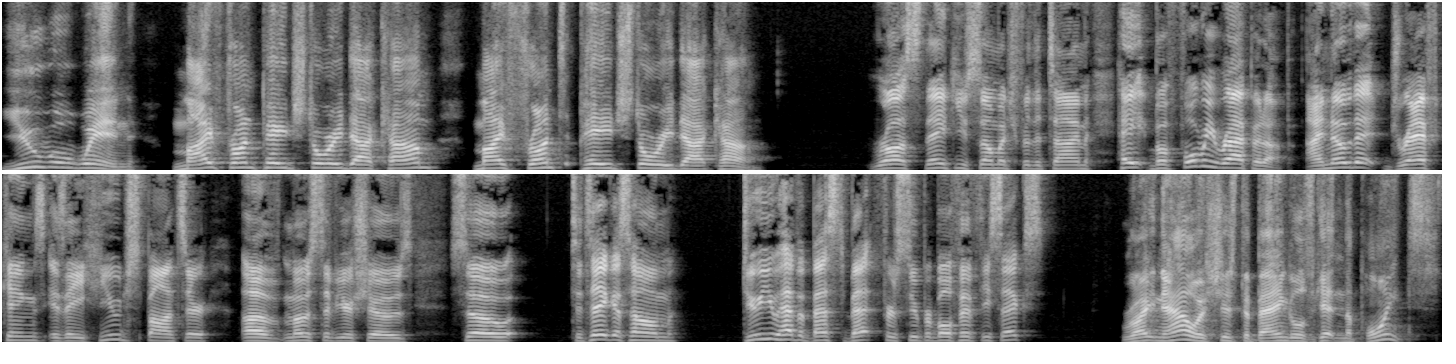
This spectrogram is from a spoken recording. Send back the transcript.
you will win. Myfrontpagestory.com myfrontpagestory.com Ross, thank you so much for the time. Hey, before we wrap it up, I know that DraftKings is a huge sponsor of most of your shows. So, to take us home, do you have a best bet for Super Bowl 56? Right now, it's just the Bengals getting the points.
